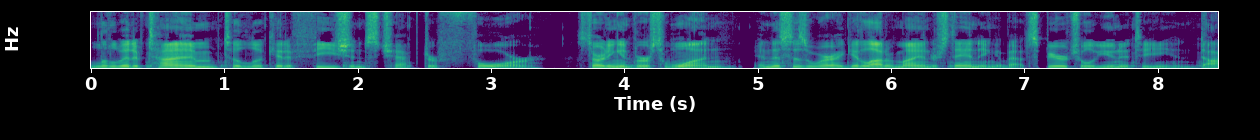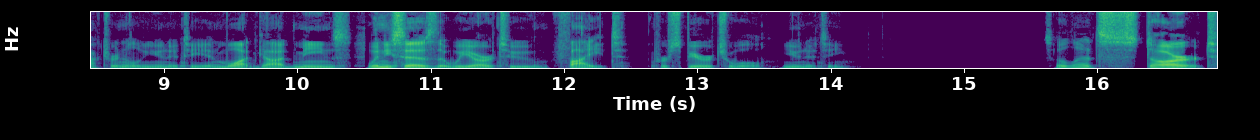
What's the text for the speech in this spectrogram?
little bit of time to look at Ephesians chapter 4, starting in verse 1. And this is where I get a lot of my understanding about spiritual unity and doctrinal unity and what God means when He says that we are to fight for spiritual unity. So let's start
